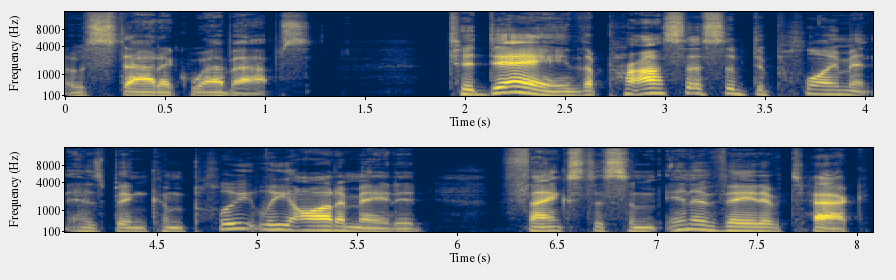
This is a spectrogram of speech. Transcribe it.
of static web apps. Today, the process of deployment has been completely automated thanks to some innovative tech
